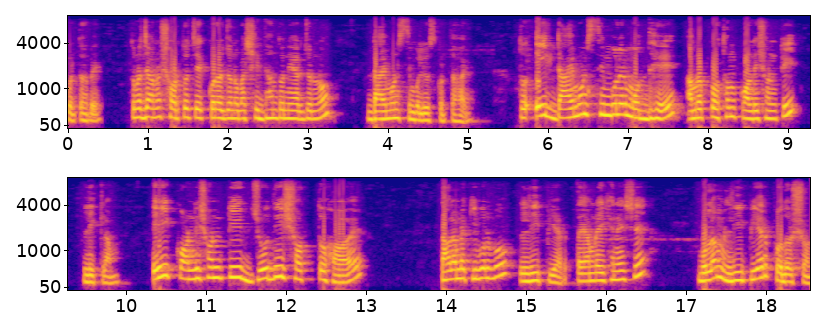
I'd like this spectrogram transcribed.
করতে হবে। তোমরা জানো শর্ত চেক করার জন্য বা সিদ্ধান্ত নেওয়ার জন্য ডায়মন্ড সিম্বল ইউজ করতে হয়। তো এই ডায়মন্ড সিম্বলের মধ্যে আমরা প্রথম কন্ডিশনটি লিখলাম। এই কন্ডিশনটি যদি সত্য হয়, তাহলে আমরা কি বলব? লিপ ইয়ার তাই আমরা এখানে এসে বললাম লিপ ইয়ার প্রদর্শন।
